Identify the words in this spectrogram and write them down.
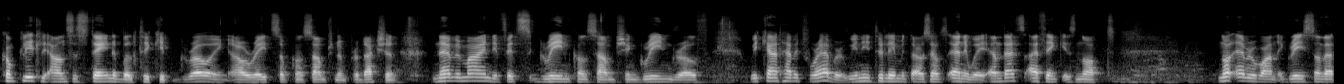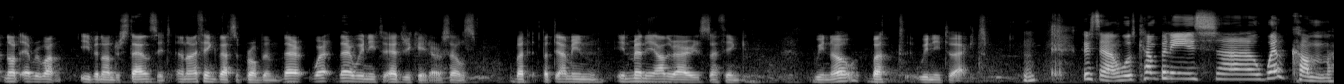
completely unsustainable to keep growing our rates of consumption and production. Never mind if it's green consumption, green growth. We can't have it forever. We need to limit ourselves anyway. And that's, I think, is not. Not everyone agrees on that. Not everyone even understands it, and I think that's a problem. There, where, there we need to educate ourselves but but I mean, in many other areas, I think we know, but we need to act. Mm. Christian, would companies uh, welcome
